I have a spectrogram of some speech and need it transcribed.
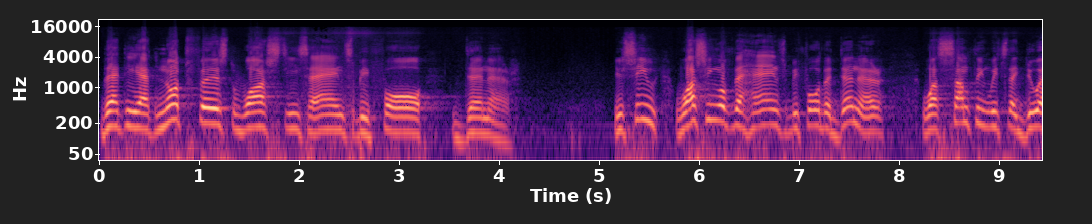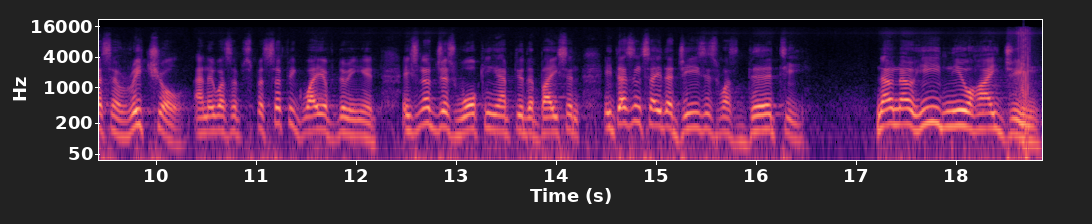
that he had not first washed his hands before dinner. You see, washing of the hands before the dinner was something which they do as a ritual, and there was a specific way of doing it. It's not just walking up to the basin. It doesn't say that Jesus was dirty. No, no, he knew hygiene.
